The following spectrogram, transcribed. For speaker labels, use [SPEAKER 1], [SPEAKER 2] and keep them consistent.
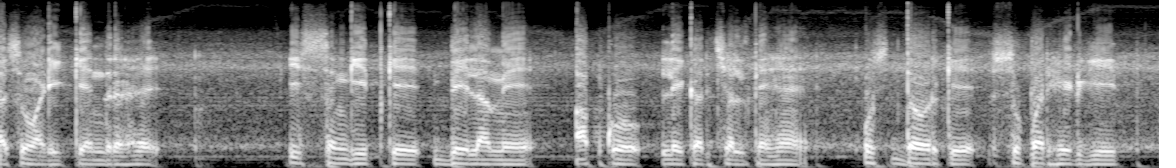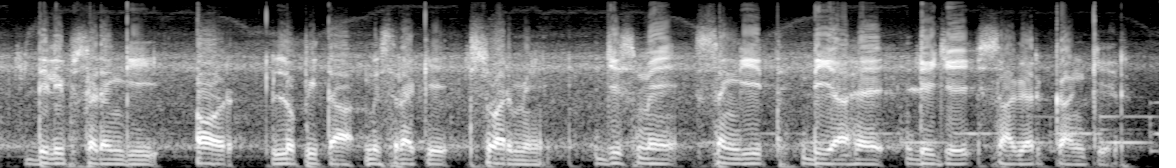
[SPEAKER 1] आकाशवाणी केंद्र है। इस संगीत के बेला में आपको लेकर चलते हैं उस दौर के सुपरहिट गीत दिलीप सड़ंगी और लोपिता मिश्रा के स्वर में, जिसमें संगीत दिया है DJ Sagar Kanker.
